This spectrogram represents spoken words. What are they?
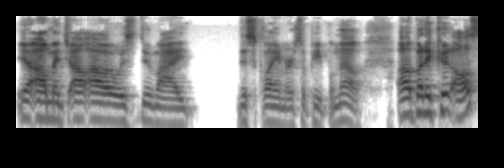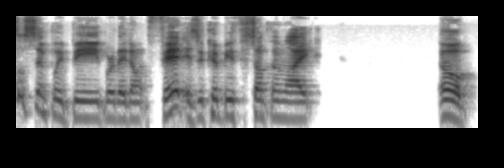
you know I'll mention I'll, I'll always do my disclaimer so people know uh, but it could also simply be where they don't fit is it could be something like oh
